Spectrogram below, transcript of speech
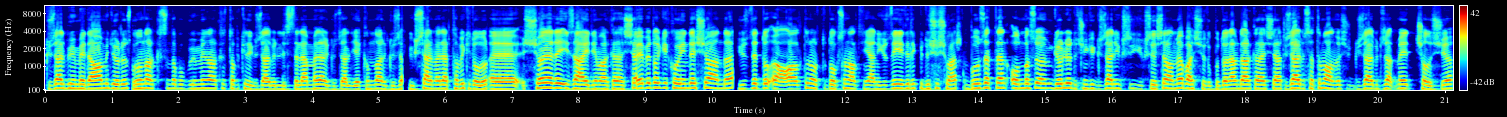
güzel büyümeye devam ediyoruz. Bunun arkasında bu büyümenin arkasında tabii ki de güzel bir listelenmeler, güzel yakımlar, güzel yükselmeler tabii ki de olur. Ee, şöyle de izah edeyim arkadaşlar. BB Dogecoin'de şu anda %6.96 yani %7'lik bir düşüş var. Bu zaten olması öngörülüyordu çünkü güzel yüksel yükselişler almaya başlıyorduk. Bu dönemde arkadaşlar güzel bir satım almış, güzel bir düzeltmeye çalışıyor.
